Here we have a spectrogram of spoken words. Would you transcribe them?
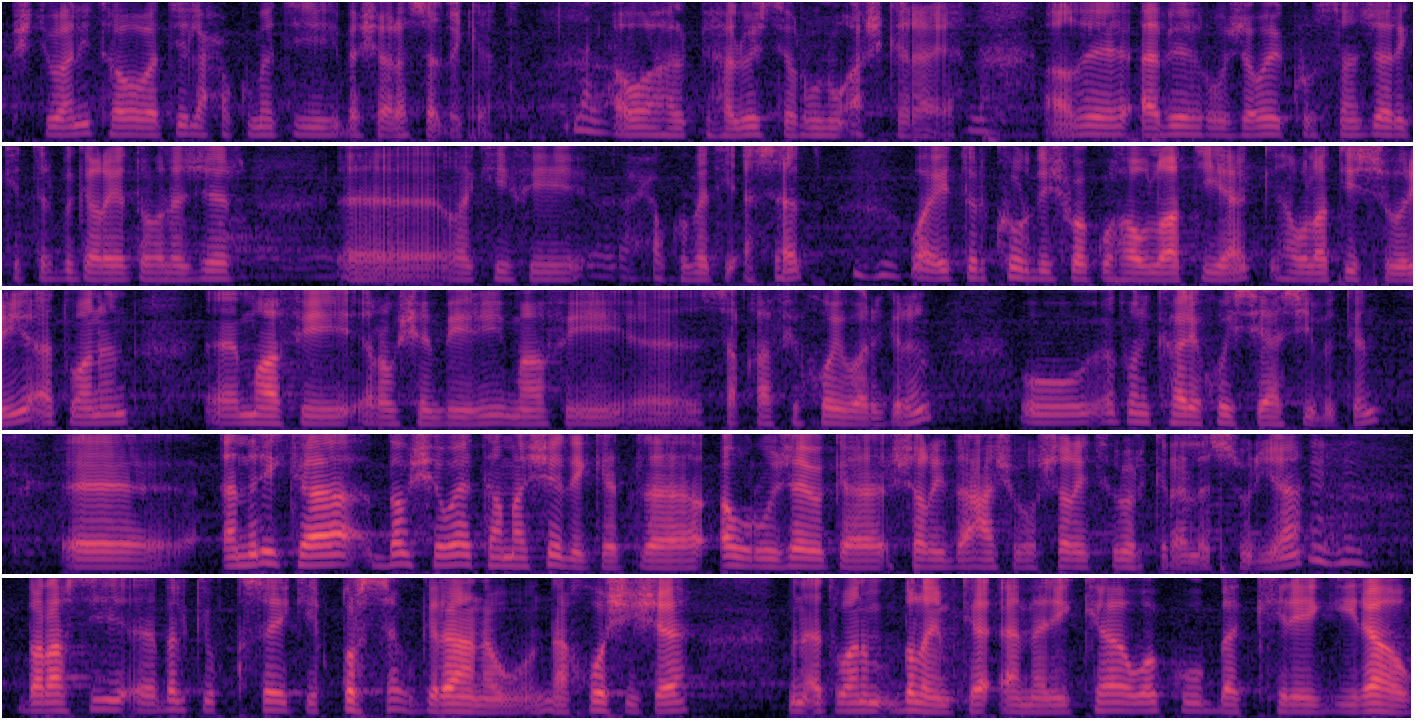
پشتیوانی تەواوەتی لە حکوومەتی بەشارەسە دەکات ئەوە هەلپی هەلوێستی ڕون و ئاشکرایە ئەڵێ ئەبێ ڕۆژەوەی کوردستان جارێکی تر بگەڕێتەوە لە ژێر ڕکیفی حکوومەتی ئەسد و ئیتر کوردیش وەکو هاوڵاتیەک هاوڵاتی سووری ئەتوانن مافی ڕەوشنبیری مافی سەقافی خۆی وەرگن و ئەتوان کاری خۆی سیاسی بکەن ئەمریکا بەو شێوەیە تاماشێ دەکرێت لە ئەو ڕژاوی کە شەڕی داعاش و شەڕی ترور کرا لە سووریا بەڕاستی بەلکی قسەیەکی قرسە و گرانە و ناخۆشیشە من ئەتوانم بڵێم کە ئەمریکا وەکو بە کرێگیرا و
